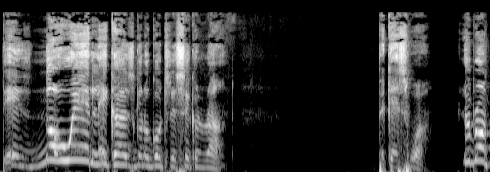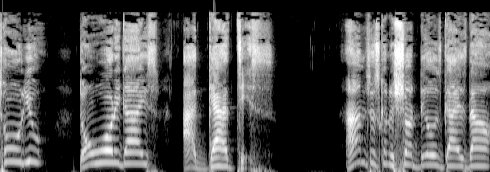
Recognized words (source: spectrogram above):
there's no way Lakers gonna go to the second round. But guess what? LeBron told you, don't worry, guys, I got this. I'm just gonna shut those guys down.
